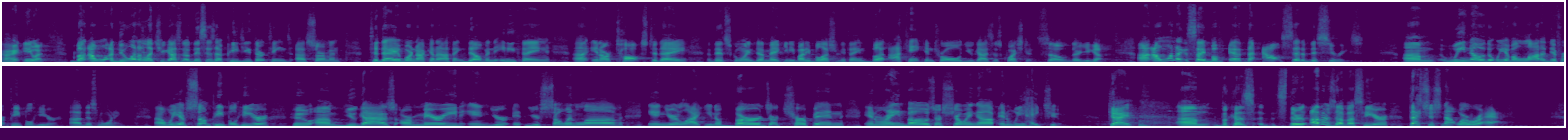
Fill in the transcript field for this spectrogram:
right. Anyway, but I, w- I do want to let you guys know this is a PG 13 uh, sermon. Today, we're not going to, I think, delve into anything uh, in our talks today that's going to make anybody blush or anything, but I can't control you guys' questions. So there you go. Uh, I want to say at the outset of this series, um, we know that we have a lot of different people here uh, this morning. Uh, we have some people here who um, you guys are married and you're, you're so in love and you're like, you know, birds are chirping and rainbows are showing up and we hate you. Okay? Um, because there are others of us here, that's just not where we're at.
